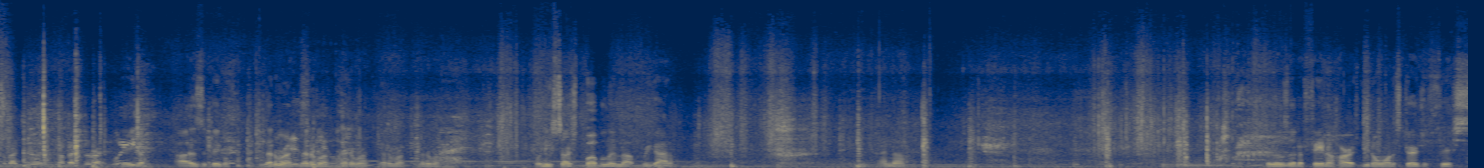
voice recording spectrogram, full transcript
Go back to the, go back to the right. There you go. Oh, this is a big one. Let him run. Let him run. Let him run. Let him run. Let him run. When he starts bubbling up, we got him. I know. For those that are faint of heart, you don't want to sturgeon fish.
